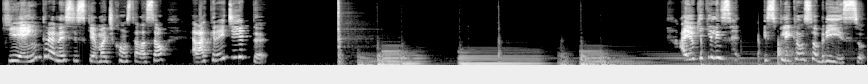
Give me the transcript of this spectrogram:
que entra nesse esquema de constelação, ela acredita. Aí o que, que eles explicam sobre isso?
